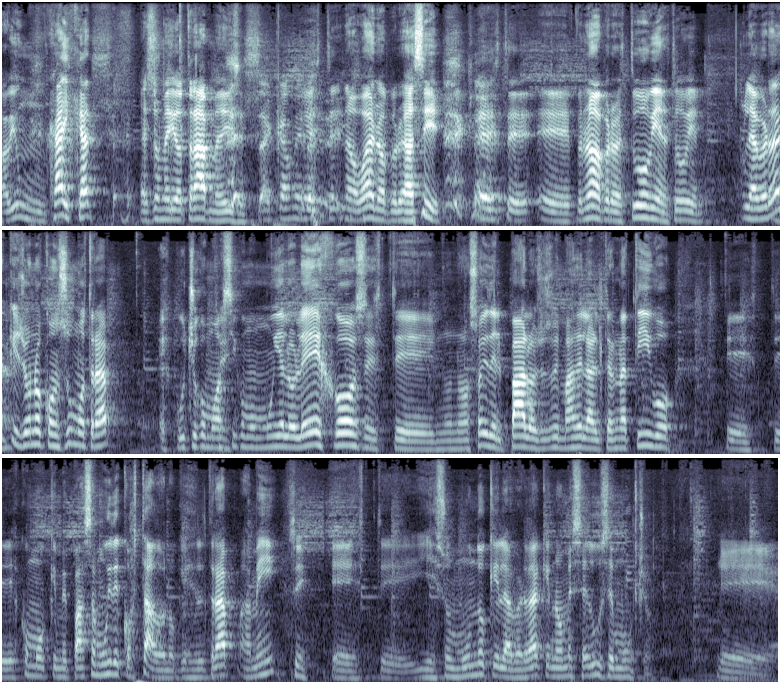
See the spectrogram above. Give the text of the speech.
había un hi-hat, eso es medio trap, me dice. Sácame Este, no, bueno, pero es así. Este, eh, pero no, pero estuvo bien, estuvo bien. La verdad que yo no consumo trap, escucho como así como muy a lo lejos, este, no, no soy del palo, yo soy más del alternativo. Este, es como que me pasa muy de costado lo que es el trap a mí. Sí. Este, y es un mundo que la verdad que no me seduce mucho. Eh,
